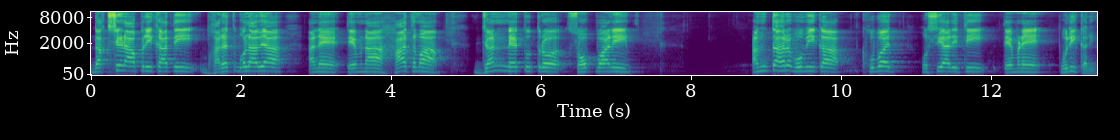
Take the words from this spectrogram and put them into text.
દક્ષિણ આફ્રિકાથી ભારત બોલાવ્યા અને તેમના હાથમાં જન નેતૃત્વ સોંપવાની અંતર ભૂમિકા ખૂબ જ હોશિયારીથી તેમણે પૂરી કરી.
